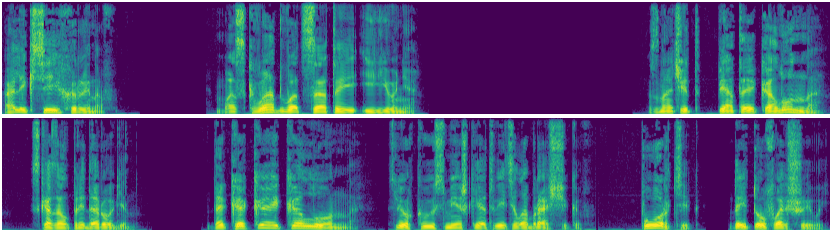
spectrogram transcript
Алексей Хрынов. Москва, 20 июня. «Значит, пятая колонна?» — сказал Придорогин. «Да какая колонна?» — с легкой усмешкой ответил Образчиков. «Портик, да и то фальшивый.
